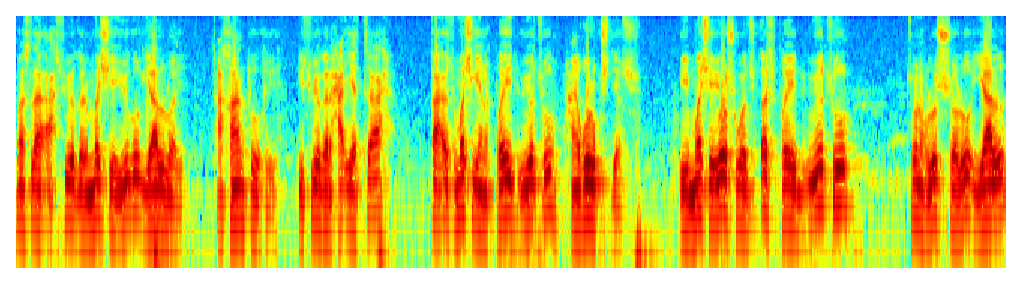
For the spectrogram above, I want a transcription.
مثلا أحسوغر مشي يوغو يالوي. عخان توخي يسوغر حقيتاح قاعد مشي ين بيد ويتو حين غلقش ديش إي مشي يوش ولش أس بيد ويتو تونه لشلو يال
